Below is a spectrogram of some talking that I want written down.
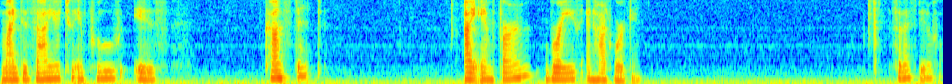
My desire to improve is constant. I am firm, brave, and hardworking. So that's beautiful.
